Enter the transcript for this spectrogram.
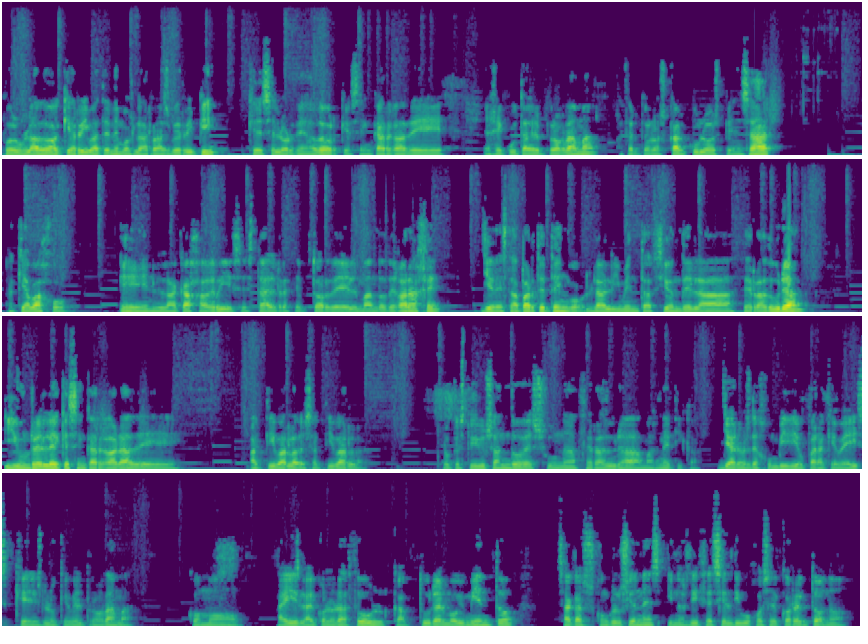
Por un lado, aquí arriba tenemos la Raspberry Pi, que es el ordenador que se encarga de ejecutar el programa, hacer todos los cálculos, pensar. Aquí abajo, en la caja gris, está el receptor del mando de garaje. Y en esta parte tengo la alimentación de la cerradura y un relé que se encargará de activarla o desactivarla. Lo que estoy usando es una cerradura magnética. Ya os dejo un vídeo para que veáis qué es lo que ve el programa. Cómo aísla el color azul, captura el movimiento, saca sus conclusiones y nos dice si el dibujo es el correcto o no.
